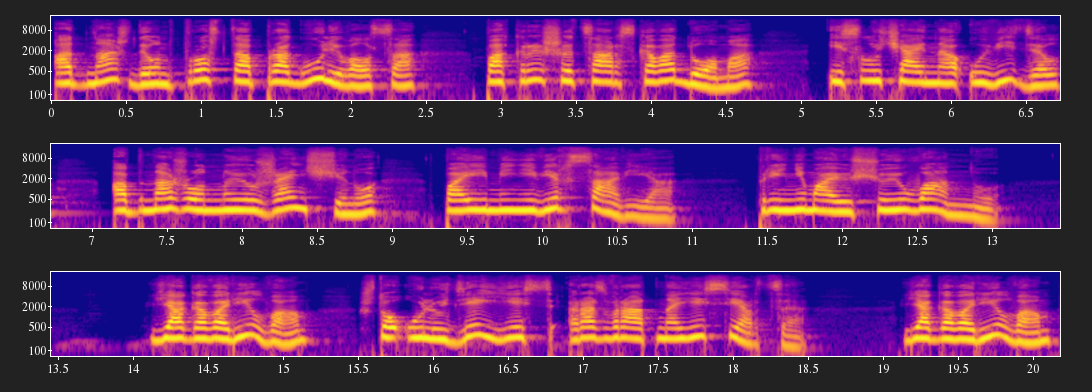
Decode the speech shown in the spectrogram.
Однажды он просто прогуливался по крыше царского дома и случайно увидел обнаженную женщину по имени Версавия, принимающую ванну. Я говорил вам, что у людей есть развратное сердце. Я говорил вам,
